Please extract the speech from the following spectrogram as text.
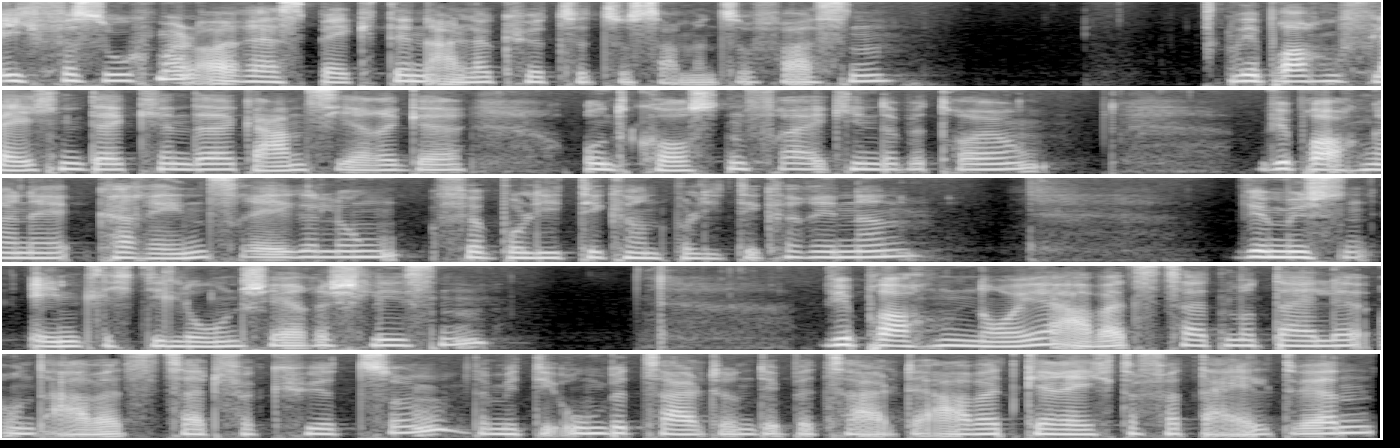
Ich versuche mal eure Aspekte in aller Kürze zusammenzufassen. Wir brauchen flächendeckende, ganzjährige und kostenfreie Kinderbetreuung. Wir brauchen eine Karenzregelung für Politiker und Politikerinnen. Wir müssen endlich die Lohnschere schließen. Wir brauchen neue Arbeitszeitmodelle und Arbeitszeitverkürzung, damit die unbezahlte und die bezahlte Arbeit gerechter verteilt werden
